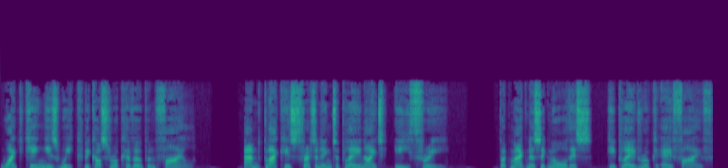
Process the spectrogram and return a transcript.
White king is weak because rook have open file. And black is threatening to play knight e3. But Magnus ignore this, he played rook a5.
